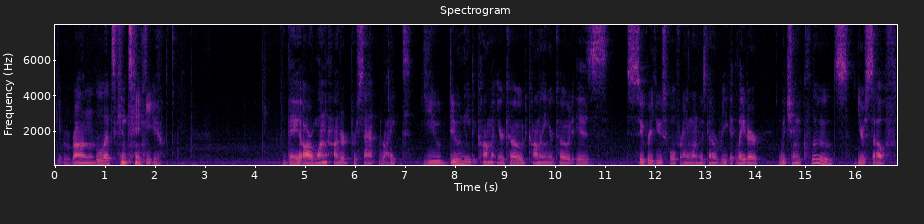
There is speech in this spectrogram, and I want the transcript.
Give it a run. Let's continue. They are 100% right. You do need to comment your code. Commenting your code is super useful for anyone who's going to read it later, which includes yourself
